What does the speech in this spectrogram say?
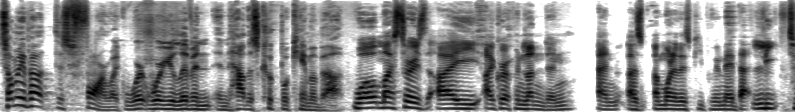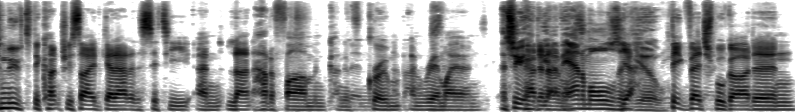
Tell me about this farm, like where, where you live and, and how this cookbook came about. Well, my story is I, I grew up in London and as I'm one of those people who made that leap to move to the countryside, get out of the city and learn how to farm and kind of grow and rear my own. And so you had food to have animals and yeah, you- Big vegetable garden.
